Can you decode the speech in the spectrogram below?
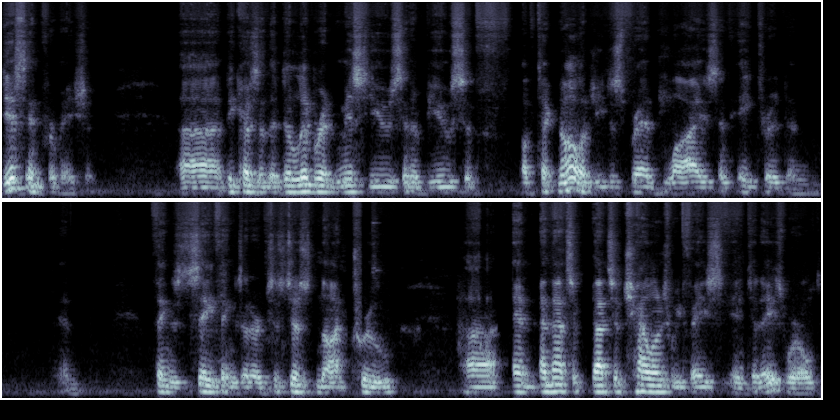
disinformation uh, because of the deliberate misuse and abuse of, of technology to spread lies and hatred and and things say things that are just, just not true uh, and and that's a that's a challenge we face in today's world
